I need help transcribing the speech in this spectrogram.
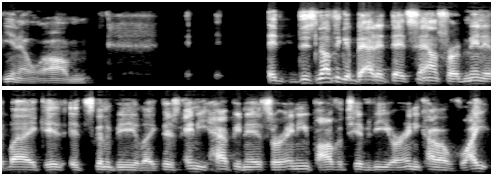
You know, um, it, there's nothing about it that sounds for a minute like it, it's going to be like there's any happiness or any positivity or any kind of light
